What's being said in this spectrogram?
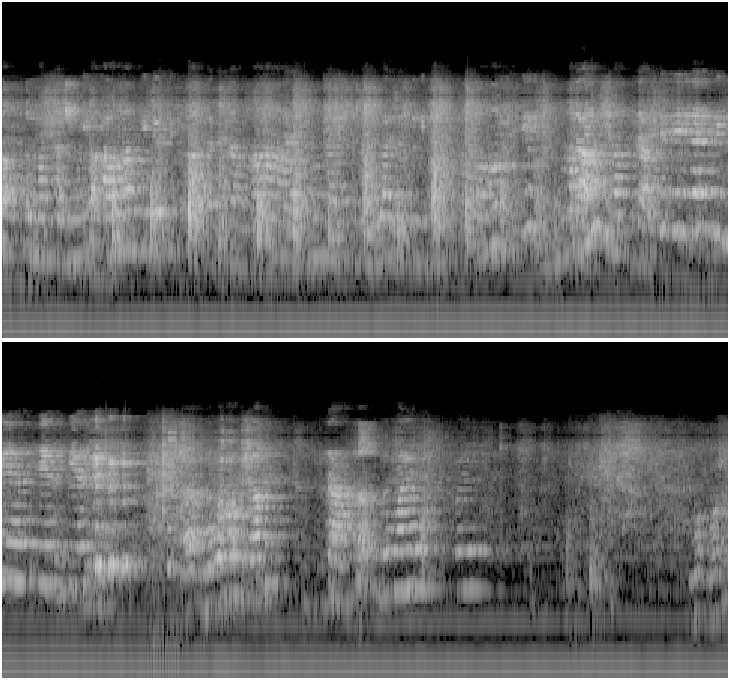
Хорошо, так. Так. А у нас відеофіксація так само. Все передать привет, всех, всех. Е, Ну, можна починати? Да. Да? Думаю, Можемо?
